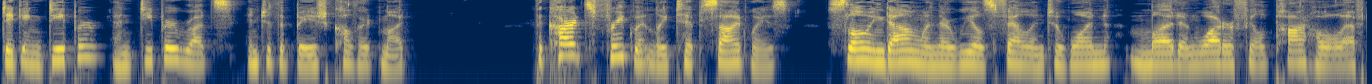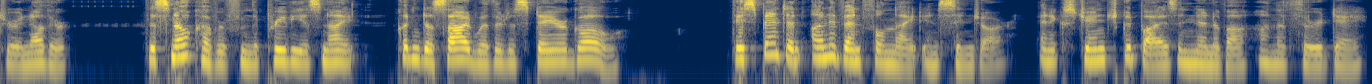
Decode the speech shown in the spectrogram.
digging deeper and deeper ruts into the beige-colored mud. The carts frequently tipped sideways, slowing down when their wheels fell into one mud and water-filled pothole after another. The snow cover from the previous night couldn't decide whether to stay or go. They spent an uneventful night in Sinjar and exchanged goodbyes in Nineveh on the third day.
